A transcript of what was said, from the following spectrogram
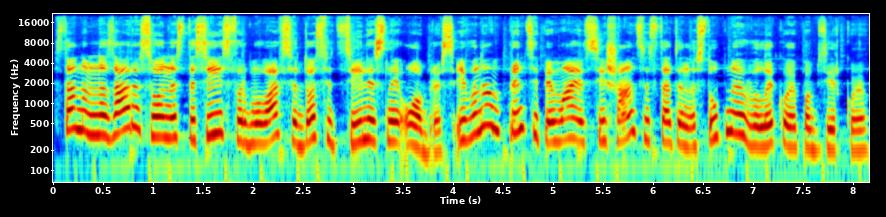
Станом на зараз у Анастасії сформувався досить цілісний образ, і вона, в принципі, має всі шанси стати наступною великою попзіркою.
